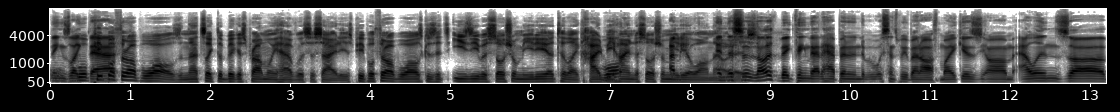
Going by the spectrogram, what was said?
things like well, that. Well, people throw up walls, and that's like the biggest problem we have with society is people throw up walls because it's easy with social media to like hide Well, behind a social I media wall nowadays. and this is another big thing that happened since we've been off Mike, is um Ellen's uh oh,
